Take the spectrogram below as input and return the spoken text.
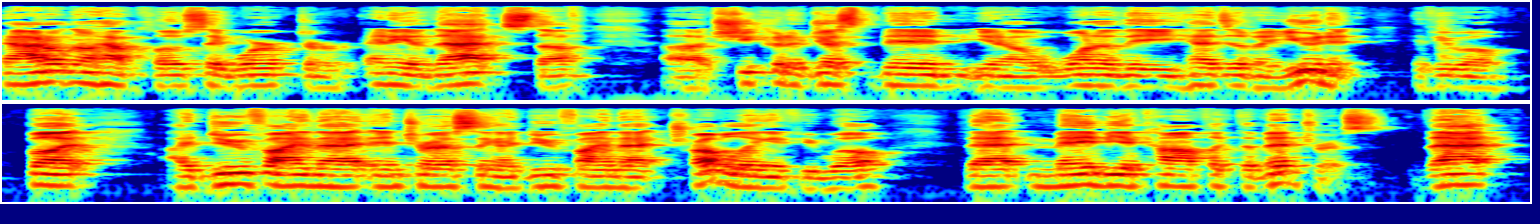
Now, I don't know how close they worked or any of that stuff. Uh, she could have just been, you know, one of the heads of a unit, if you will. But I do find that interesting. I do find that troubling, if you will. That may be a conflict of interest. That,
